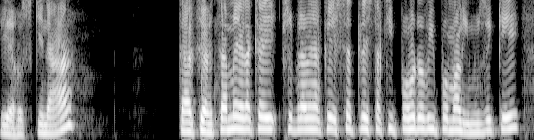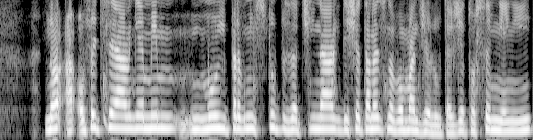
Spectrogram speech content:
je hostina, tak eh, tam je takový připravený nějaký setlist, takový pohodový pomalý muziky. No a oficiálně mi, můj první vstup začíná, když je tanec novomanželů, takže to se mění,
